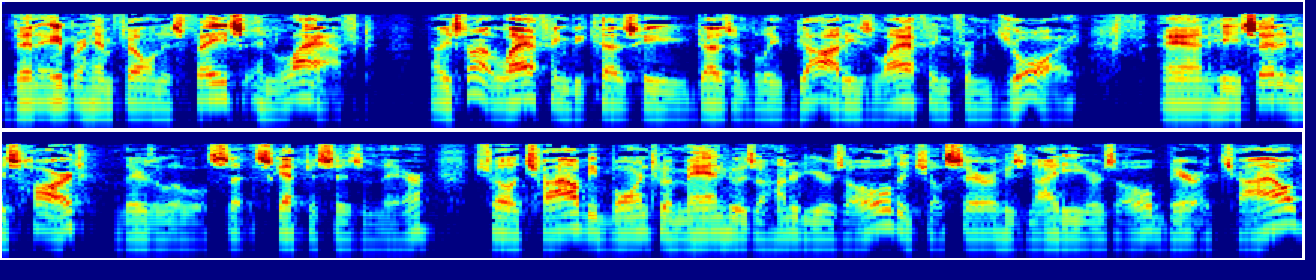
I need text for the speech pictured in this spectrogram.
Then Abraham fell on his face and laughed. Now he's not laughing because he doesn't believe God. He's laughing from joy and he said in his heart, there's a little skepticism there, shall a child be born to a man who is a hundred years old, and shall Sarah, who's ninety years old, bear a child?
